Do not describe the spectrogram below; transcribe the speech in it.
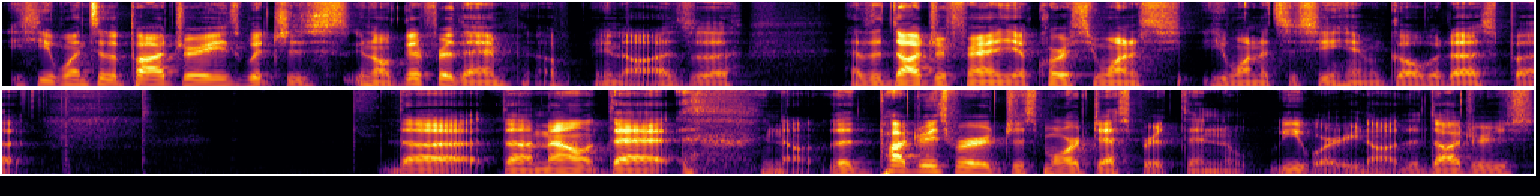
he went to the Padres, which is you know good for them. Uh, you know, as a as a Dodger fan, of course you wanted you wanted to see him go with us, but the the amount that you know the Padres were just more desperate than we were. You know, the Dodgers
